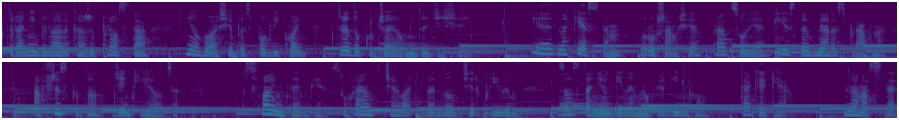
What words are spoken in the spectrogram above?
która niby dla lekarzy prosta, nie obyła się bez powikłań, które dokuczają mi do dzisiaj. Jednak jestem, ruszam się, pracuję i jestem w miarę sprawna, a wszystko to dzięki jodze. W swoim tempie, słuchając ciała i będąc cierpliwym, zostań joginem lub joginką, tak jak ja. Namaste.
